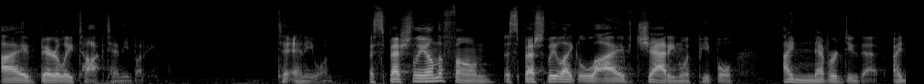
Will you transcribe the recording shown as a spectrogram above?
I barely talk to anybody, to anyone, especially on the phone, especially like live chatting with people. I never do that. I,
